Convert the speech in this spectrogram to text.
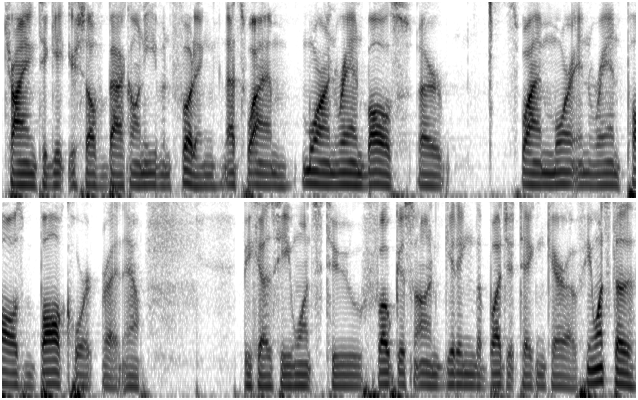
trying to get yourself back on even footing. That's why I'm more on Rand Paul's or that's why I'm more in Rand Paul's ball court right now because he wants to focus on getting the budget taken care of. He wants to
